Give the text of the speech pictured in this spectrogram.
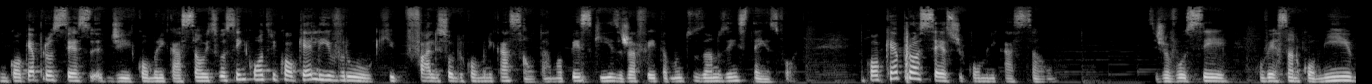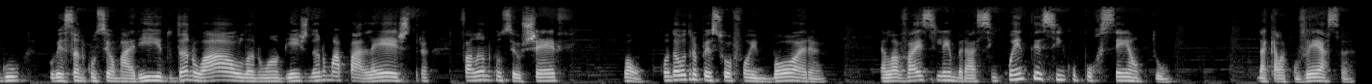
em qualquer processo de comunicação, isso você encontra em qualquer livro que fale sobre comunicação, tá? Uma pesquisa já feita há muitos anos em Stanford. Em qualquer processo de comunicação, seja você conversando comigo, conversando com seu marido, dando aula no ambiente, dando uma palestra, falando com seu chefe. Bom, quando a outra pessoa for embora, ela vai se lembrar 55% daquela conversa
